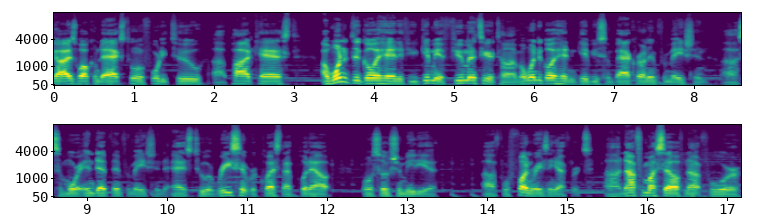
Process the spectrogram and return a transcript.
guys, welcome to Acts 2 and 42 uh, podcast. I wanted to go ahead, if you give me a few minutes of your time, I wanted to go ahead and give you some background information, uh, some more in depth information as to a recent request I put out on social media uh, for fundraising efforts. Uh, not for myself, not for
